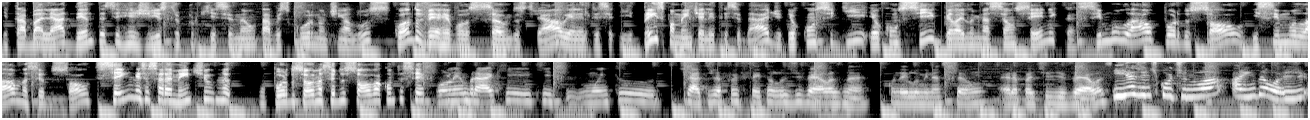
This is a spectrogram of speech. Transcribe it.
e trabalhar dentro desse registro, porque senão estava escuro, não tinha luz, quando veio a revolução industrial e, a e principalmente a eletricidade, eu consegui, eu consigo pela iluminação cênica simular o pôr do sol e simular o nascer do sol sem necessariamente o pôr do sol e o nascer do sol acontecer. Bom lembrar que, que muito teatro já foi feito à luz de velas, né? Quando a iluminação era a partir de velas. E a gente continua ainda hoje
